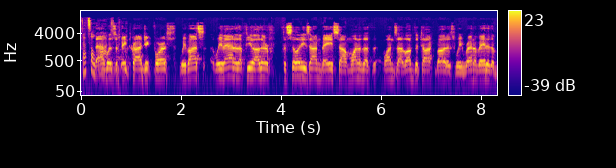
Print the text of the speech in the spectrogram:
that's a that lot. was a big project for us. We've also, we've added a few other facilities on base. Um, one of the ones I love to talk about is we renovated a,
